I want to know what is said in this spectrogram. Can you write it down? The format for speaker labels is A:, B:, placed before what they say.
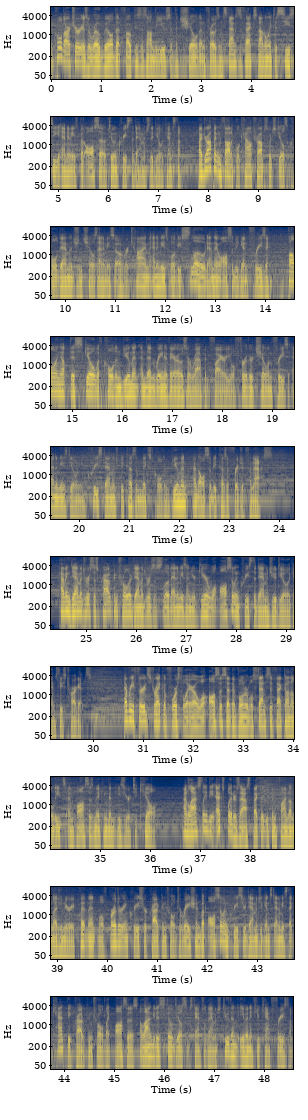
A: The Cold Archer is a rogue build that focuses on the use of the chilled and frozen status effects not only to CC enemies but also to increase the damage they deal against them. By dropping Methodical Caltrops, which deals cold damage and chills enemies over time, enemies will be slowed and they will also begin freezing. Following up this skill with Cold Imbuement and then Rain of Arrows or Rapid Fire, you'll further chill and freeze enemies, dealing increased damage because of mixed Cold Imbuement and also because of Frigid Finesse. Having damage versus crowd control or damage versus slowed enemies on your gear will also increase the damage you deal against these targets. Every third strike of Forceful Arrow will also set the vulnerable status effect on elites and bosses, making them easier to kill. And lastly, the Exploiters aspect that you can find on legendary equipment will further increase your crowd control duration, but also increase your damage against enemies that can't be crowd controlled like bosses, allowing you to still deal substantial damage to them even if you can't freeze them.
